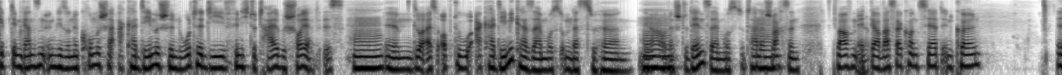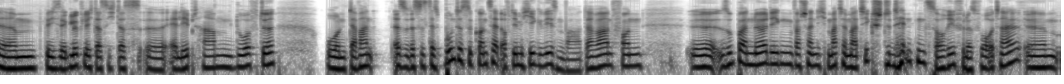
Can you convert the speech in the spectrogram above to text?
gibt dem Ganzen irgendwie so eine komische akademische Note, die, finde ich, total bescheuert ist. Ähm, so als ob du Akademiker sein musst, um das zu hören. Ja, oder Student sein musst. Totaler Schwachsinn. Ich war auf dem Edgar Wasser Konzert in Köln. Ähm, bin ich sehr glücklich, dass ich das äh, erlebt haben durfte. Und da waren, also das ist das bunteste Konzert, auf dem ich je gewesen war. Da waren von äh, super nerdigen, wahrscheinlich Mathematikstudenten, sorry für das Vorurteil, ähm,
